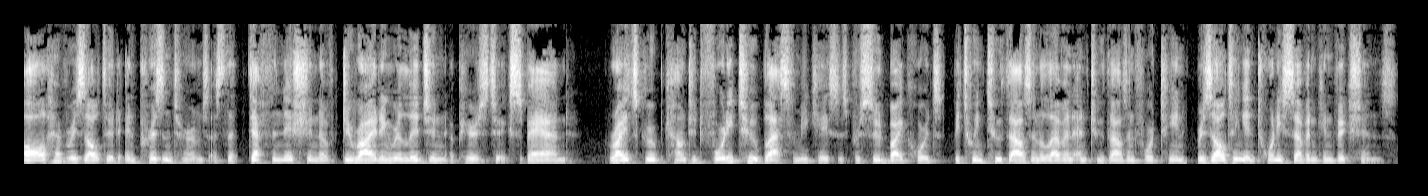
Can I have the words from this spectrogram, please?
all have resulted in prison terms as the definition of deriding religion appears to expand. Rights Group counted 42 blasphemy cases pursued by courts between 2011 and 2014, resulting in 27 convictions.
